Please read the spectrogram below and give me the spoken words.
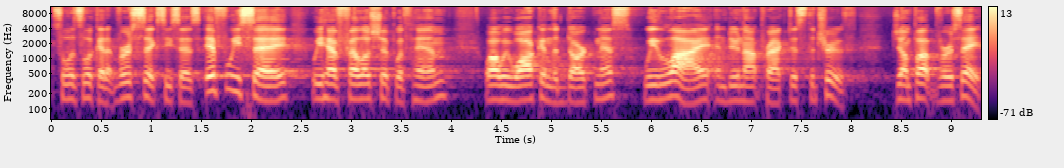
So let's look at it. Verse 6, he says, If we say we have fellowship with him while we walk in the darkness, we lie and do not practice the truth. Jump up, verse 8.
